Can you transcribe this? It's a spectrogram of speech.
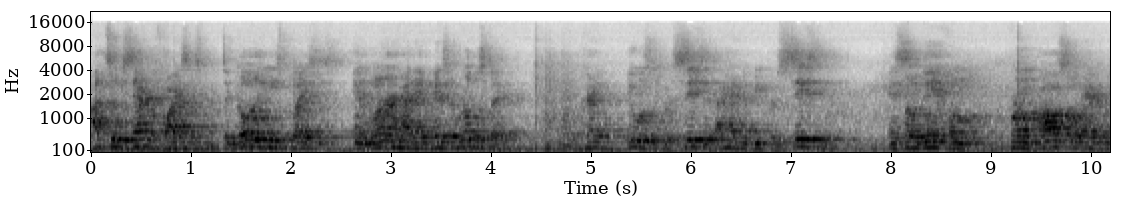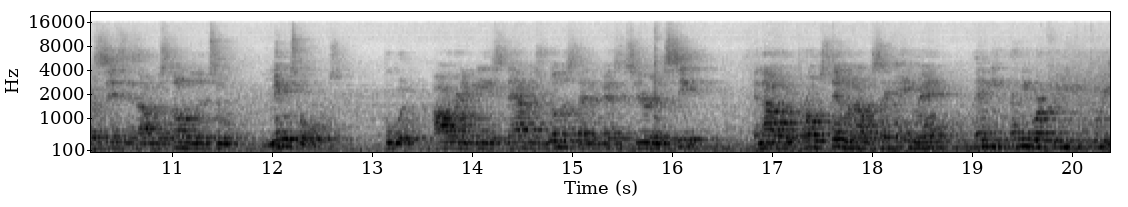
I took sacrifices to go to these places and learn how to invest in real estate. Okay? It was a persistence. I had to be persistent. And so then from, from also having persistence, I would stumble into mentors who would already be established real estate investors here in the city. And I would approach them and I would say, hey man, let me let me work for you for free.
